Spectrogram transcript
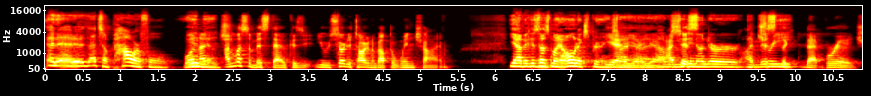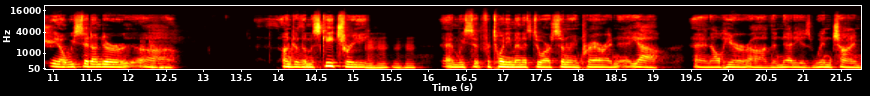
And, uh, that's a powerful Well, and I. I must have missed that because you started talking about the wind chime. yeah, because that's my own experience. Yeah, I, yeah, yeah. I, was I sitting missed- under the I tree. the, that bridge. you know, we sit under uh, under the mesquite tree hmm hmm and we sit for 20 minutes, to our centering prayer, and uh, yeah, and I'll hear uh, the nettie's wind chime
